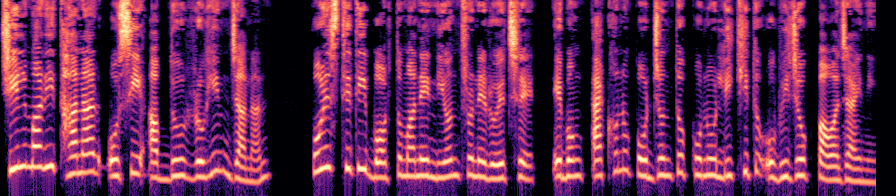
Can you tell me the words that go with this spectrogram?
চিলমারি থানার ওসি আব্দুর রহিম জানান পরিস্থিতি বর্তমানে নিয়ন্ত্রণে রয়েছে এবং এখনও পর্যন্ত কোনো লিখিত অভিযোগ পাওয়া যায়নি।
